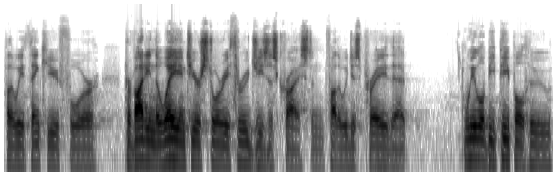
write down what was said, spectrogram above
Father, we thank you for providing the way into your story through Jesus Christ. And Father, we just pray that we will be people who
